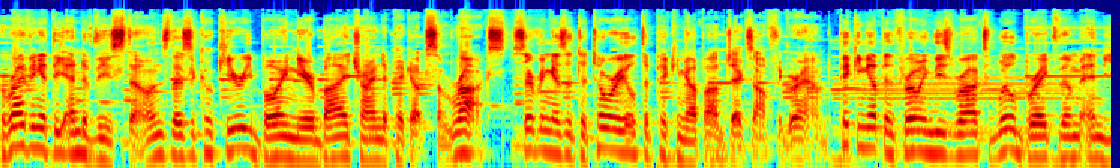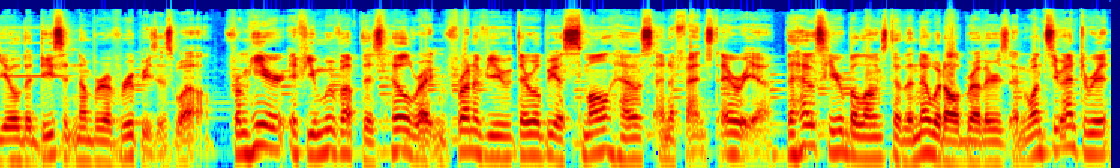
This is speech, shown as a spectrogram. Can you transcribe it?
Arriving at the end of these stones, there's a Kokiri boy nearby trying to pick up some rocks, serving as a tutorial to picking up objects off the ground. Picking up and throwing these rocks will break them and yield a decent number of rupees as well. From here, if you move up this hill right in front of you, there will be a small house and a fenced area. The house here belongs to the Know-It-All brothers, and once you enter it,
